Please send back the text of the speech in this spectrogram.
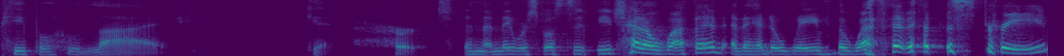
people who lie get hurt, and then they were supposed to each had a weapon, and they had to wave the weapon at the screen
